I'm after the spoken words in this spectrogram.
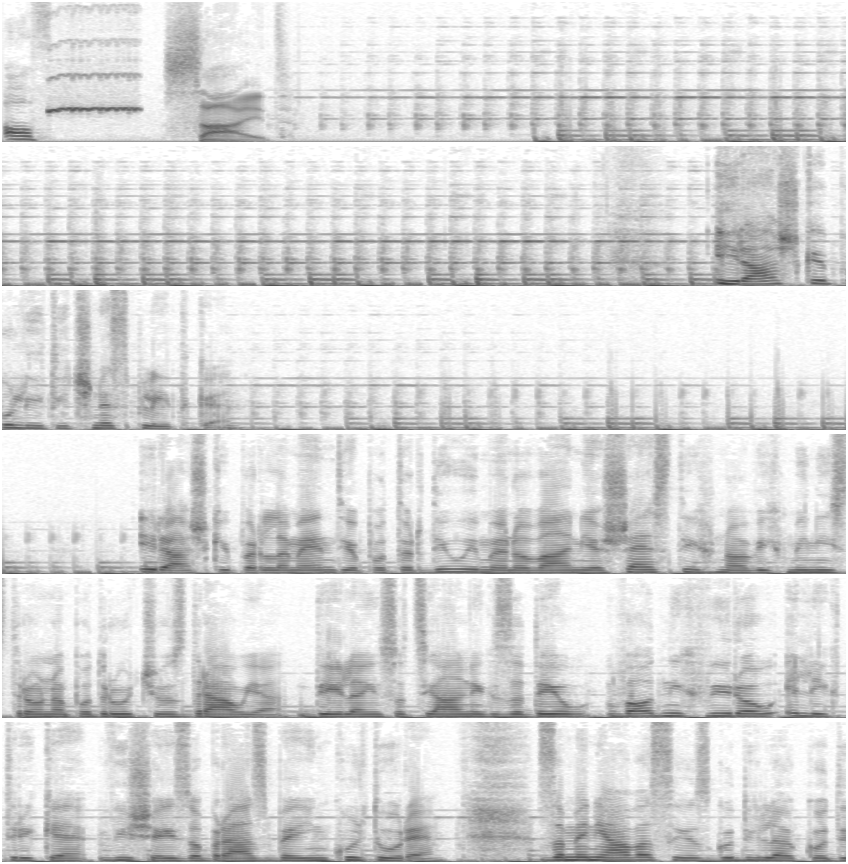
Offside. Iraške politične spletke. Iraški parlament je potrdil imenovanje šestih novih ministrov na področju zdravja, dela in socialnih zadev, vodnih virov, elektrike, više izobrazbe in kulture. Zamenjava se je zgodila kot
